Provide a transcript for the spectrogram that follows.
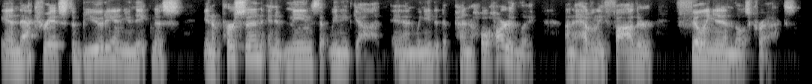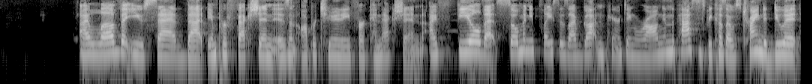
and that creates the beauty and uniqueness in a person, and it means that we need God and we need to depend wholeheartedly on a Heavenly Father filling in those cracks. I love that you said that imperfection is an opportunity for connection. I feel that so many places I've gotten parenting wrong in the past is because I was trying to do it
